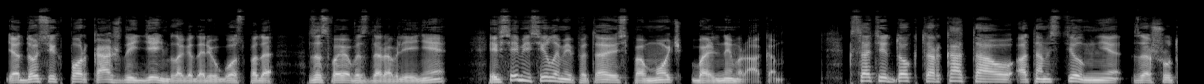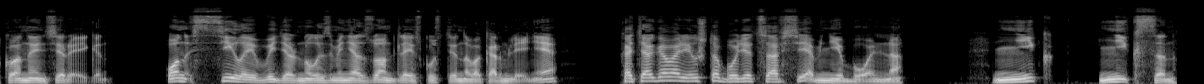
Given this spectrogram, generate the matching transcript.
Я до сих пор каждый день благодарю Господа за свое выздоровление и всеми силами пытаюсь помочь больным раком. Кстати, доктор Катао отомстил мне за шутку о Нэнси Рейган. Он с силой выдернул из меня зонд для искусственного кормления, хотя говорил, что будет совсем не больно. Ник Никсон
